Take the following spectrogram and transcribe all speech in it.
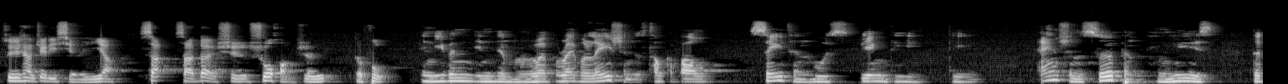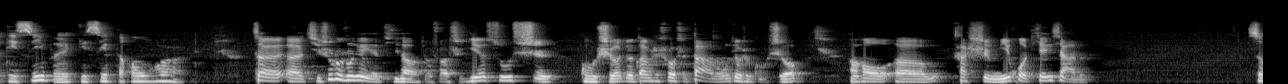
所以就像这里写的一样，撒撒旦是说谎之人的父。 And even in the Re- Revelation, it's talk about Satan, who's being the the ancient serpent, and he is the deceiver, deceived the whole world. 在呃启示录中间也提到，就说是耶稣是古蛇，就当时说是大龙就是古蛇，然后呃他是迷惑天下的。 So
